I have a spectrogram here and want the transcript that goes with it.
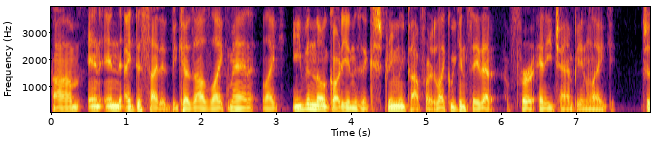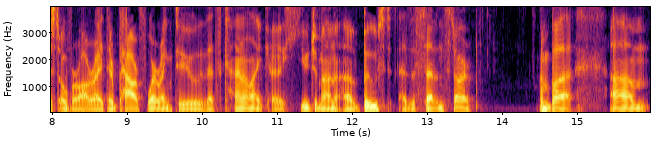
Um, and and I decided because I was like, man, like even though Guardian is extremely powerful, like we can say that for any champion, like just overall, right? They're powerful at rank two. That's kind of like a huge amount of boost as a seven star, but um,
